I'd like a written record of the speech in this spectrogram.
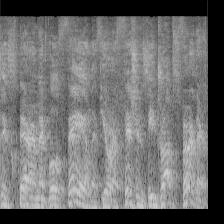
This experiment will fail if your efficiency drops further.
